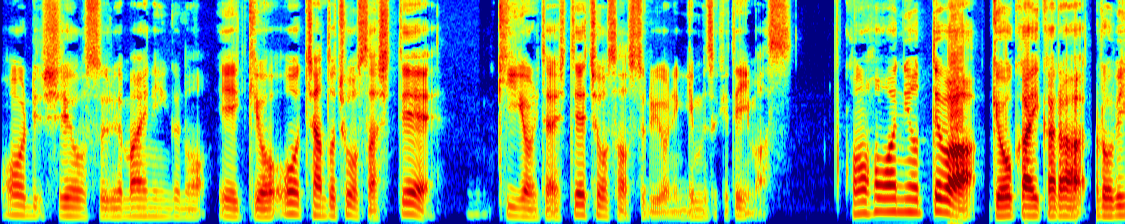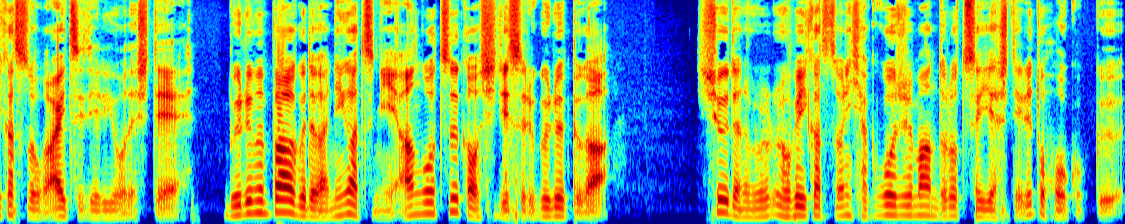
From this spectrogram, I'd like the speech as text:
を使用するマイニングの影響をちゃんと調査して、企業に対して調査をするように義務付けています。この法案によっては、業界からロビー活動が相次いでいるようでして、ブルームバーグでは2月に暗号通貨を支持するグループが、州でのロビー活動に150万ドルを費やしていると報告。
